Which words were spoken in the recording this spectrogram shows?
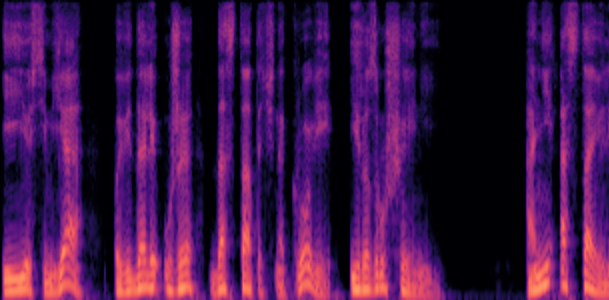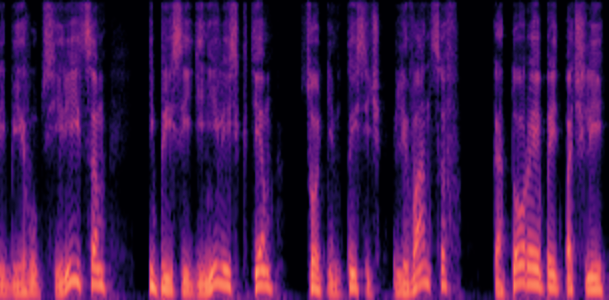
и ее семья повидали уже достаточно крови и разрушений. Они оставили Бейрут сирийцам и присоединились к тем сотням тысяч ливанцев, которые предпочли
